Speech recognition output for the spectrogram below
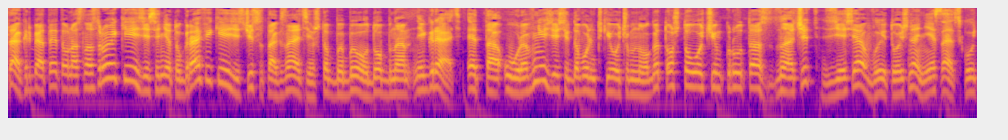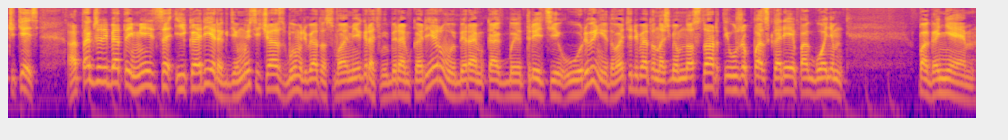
Так, ребята, это у нас настройки, здесь нету графики, здесь чисто так, знаете, чтобы было удобно играть. Это уровни, здесь их довольно-таки очень много, то, что очень круто, значит, здесь вы точно не соскучитесь. А также, ребята, имеется и карьера, где мы сейчас будем, ребята, с вами играть. Выбираем карьеру, выбираем как бы третий уровень, и давайте, ребята, нажмем на старт и уже поскорее погоним, погоняем.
